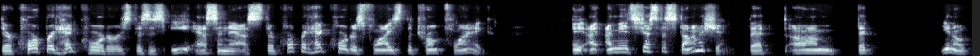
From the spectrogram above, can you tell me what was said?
their corporate headquarters, this is ES&S, their corporate headquarters flies the Trump flag. I, I mean, it's just astonishing that um, that you know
